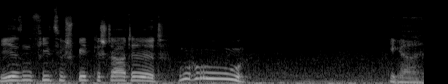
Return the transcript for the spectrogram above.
Wir sind viel zu spät gestartet. Wuhu! Egal.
